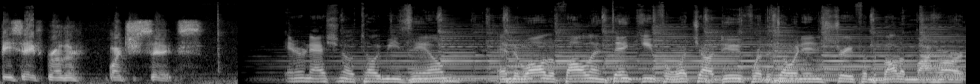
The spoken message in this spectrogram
Be safe, brother. Watch your six. International Toy Museum and the Wall of Fallen, thank you for what y'all do for the towing industry from the bottom of my heart.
